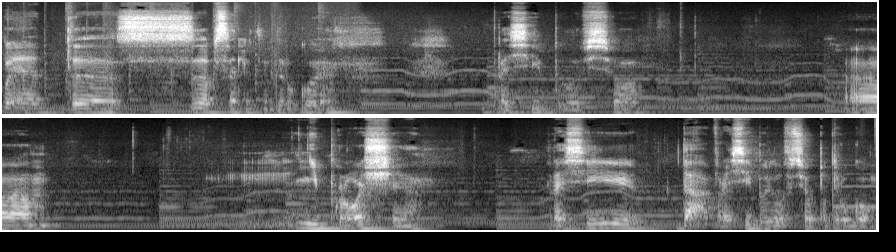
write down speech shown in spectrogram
Это с- абсолютно другое. В России было все не проще. В России, да, в России было все по-другому.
